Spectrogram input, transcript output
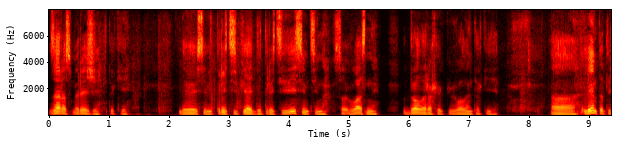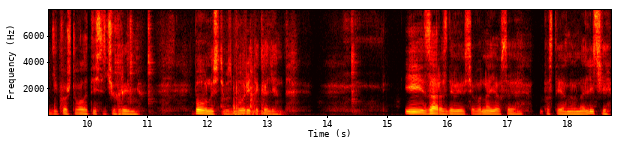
Зараз мережі такі, дивився, від 35 до 38 ціна. Власне, в доларах еквівалент так є. А лента тоді коштувала 1000 гривень. Повністю в зборі така лента. І зараз дивився, вона є все постійно в налічі.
